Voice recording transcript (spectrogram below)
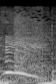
hey!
